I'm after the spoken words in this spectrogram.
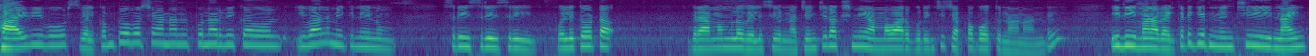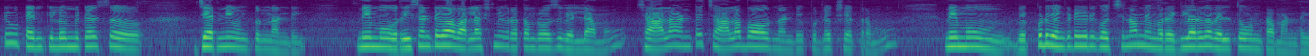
Hi viewers welcome to our channel పునర్వికోల్ ఇవాళ మీకు నేను శ్రీ శ్రీ శ్రీ కొలితోట గ్రామంలో వెలిసి ఉన్న చెంచులక్ష్మి అమ్మవారి గురించి చెప్పబోతున్నాను అండి ఇది మన వెంకటగిరి నుంచి nine to ten kilometres journey ఉంటుందండి. మేము రీసెంట్గా వరలక్ష్మి వ్రతం రోజు వెళ్ళాము. చాలా అంటే చాలా బాగుందండి పుణ్యక్షేత్రము. మేము ఎప్పుడు వెంకటగిరికి వచ్చినా మేము రెగ్యులర్గా వెళ్తూ ఉంటామండి.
